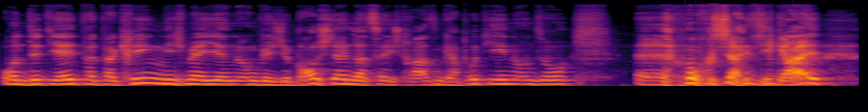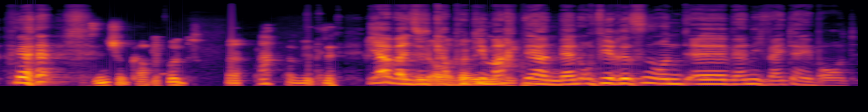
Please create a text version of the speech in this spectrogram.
Und das Geld, was wir kriegen, nicht mehr hier in irgendwelche Baustellen, dass die Straßen kaputt gehen und so. Äh, auch scheißegal. sind schon kaputt. ja, weil sie kaputt gemacht werden, werden aufgerissen und äh, werden nicht weitergebaut.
